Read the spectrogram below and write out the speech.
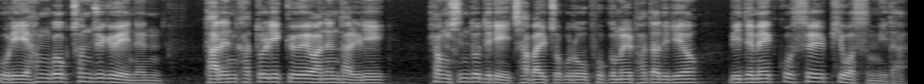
우리 한국 천주교회는 다른 가톨릭 교회와는 달리 평신도들이 자발적으로 복음을 받아들여 믿음의 꽃을 피웠습니다.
